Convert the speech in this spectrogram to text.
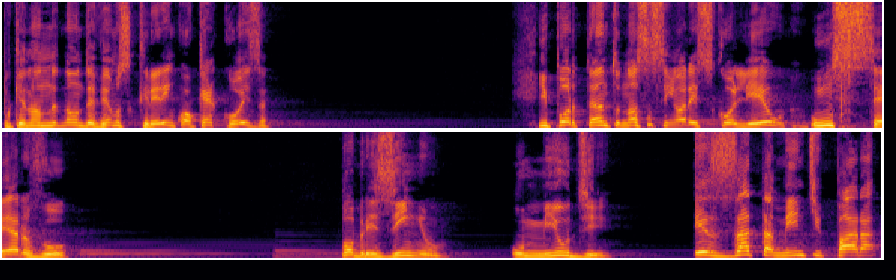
Porque nós não devemos crer em qualquer coisa. E portanto, Nossa Senhora escolheu um servo pobrezinho, humilde, exatamente para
